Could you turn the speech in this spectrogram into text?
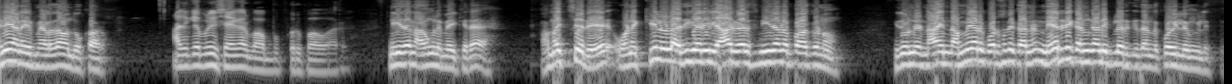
இணையானையர் மேலதான் வந்து உட்காரும். அதுக்கு எப்படி சேகர் பாபு பொறுப்பாவார்? நீ தானே அவங்கள மேய்க்கிற? அமைச்சர் உனக்கு கீழே உள்ள அதிகாரிகள் யார் வேலை நீ தானே பார்க்கணும். இது ஒன்று நான் இந்த அம்மையாரை குறைச்சது காரணம் நேரடி கண்காணிப்பில் இருக்குது அந்த கோயில் உங்களுக்கு.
